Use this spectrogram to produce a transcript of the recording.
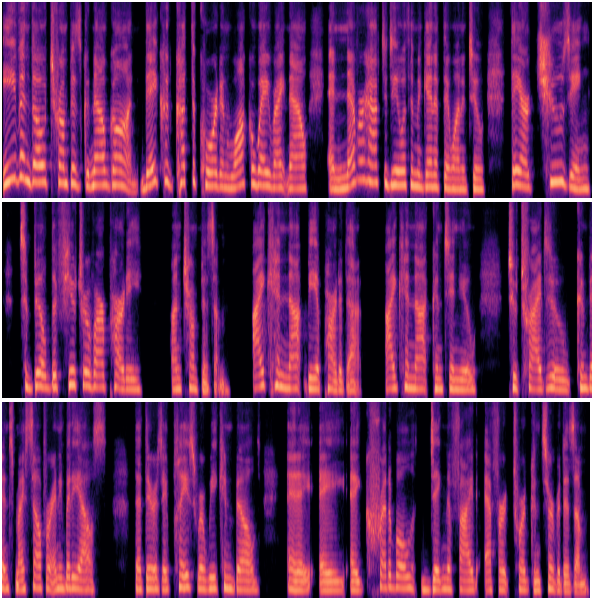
Even though Trump is now gone, they could cut the cord and walk away right now and never have to deal with him again if they wanted to. They are choosing to build the future of our party on Trumpism. I cannot be a part of that. I cannot continue to try to convince myself or anybody else that there is a place where we can build a, a, a credible, dignified effort toward conservatism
